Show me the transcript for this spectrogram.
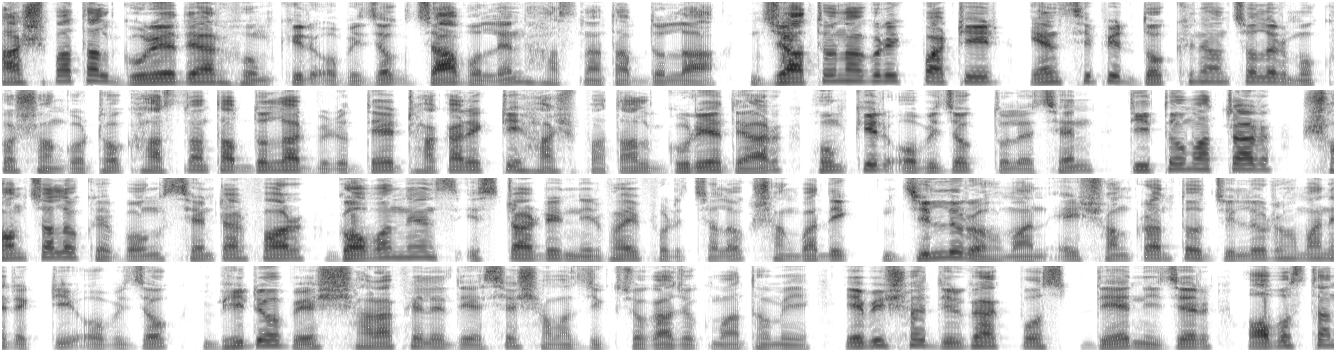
হাসপাতাল ঘুরিয়ে দেওয়ার হুমকির অভিযোগ, যা বললেন হাসনাত আবদুল্লাহ। জাতীয় নাগরিক পার্টির এনসিপির দক্ষিণাঞ্চলের মুখ্য সংগঠক হাসনাত আবদুল্লাহর বিরুদ্ধে ঢাকার একটি হাসপাতাল ঘুরিয়ে দেওয়ার হুমকির অভিযোগ তুলেছেন তৃতীয়মাত্রার সঞ্চালক এবং সেন্টার ফর গভর্নেন্স স্টাডির নির্বাহী পরিচালক সাংবাদিক জিল্লুর রহমান। এই সংক্রান্ত জিল্লুর রহমানের একটি অভিযোগ, ভিডিও বেশ সাড়া ফেলে দিয়েছে সামাজিক যোগাযোগ মাধ্যমে। এ বিষয়ে দীর্ঘ এক পোস্ট দিয়ে নিজের অবস্থান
